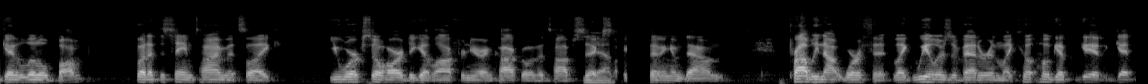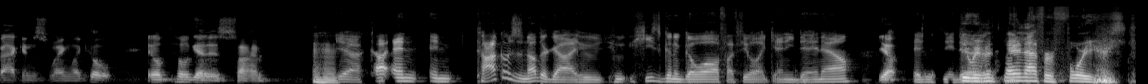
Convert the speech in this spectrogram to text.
get a little bump, but at the same time, it's like you work so hard to get Lafreniere and Kakko in the top six. Yeah. Like sending him down, probably not worth it. Like Wheeler's a veteran. Like he'll he'll get get get back into swing. Like he'll he'll he'll get his time. Mhm. Yeah, and and Kakko's another guy who who he's going to go off. I feel like any day now. Yep. They just need Dude, we've been saying that for four years.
